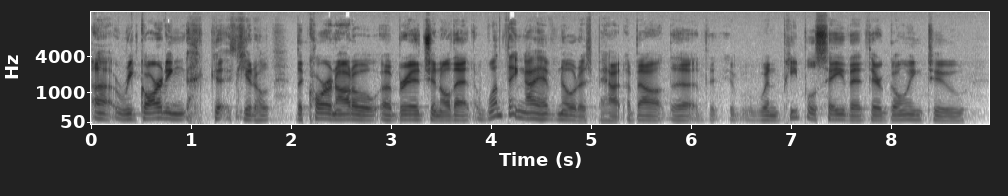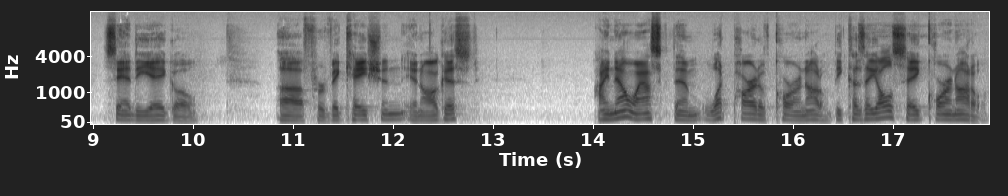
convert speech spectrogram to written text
Uh, regarding you know the Coronado uh, Bridge and all that, one thing I have noticed, Pat, about the, the when people say that they're going to San Diego uh, for vacation in August, I now ask them what part of Coronado because they all say Coronado.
